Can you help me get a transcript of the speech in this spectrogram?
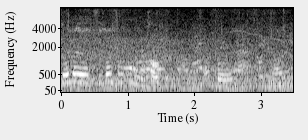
それ翼とあとあれ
